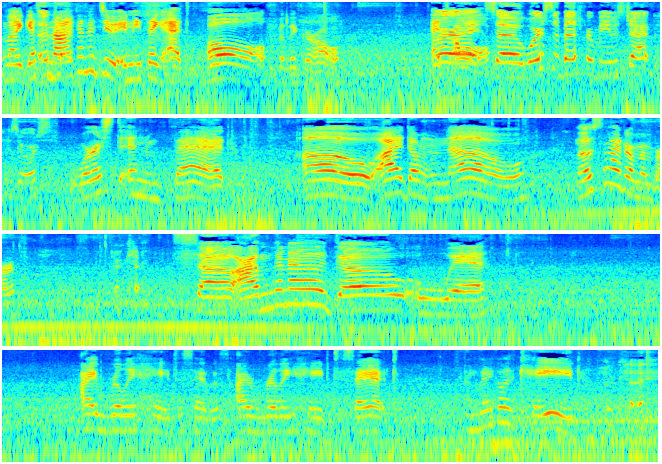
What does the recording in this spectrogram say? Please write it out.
Like it's Okay. not gonna do anything at all for the girl. At Alright, so worst in bed for me was Jack. Who's yours? Worst in bed. Oh, I don't know. Most of them I don't remember. Okay. So I'm gonna go with. I really hate to say this. I really hate to say it. I'm gonna go with Cade. Okay.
